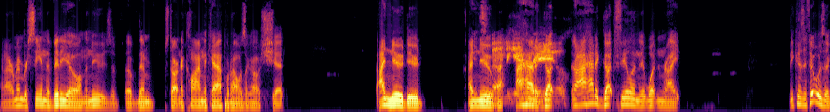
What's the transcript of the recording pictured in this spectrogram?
and I remember seeing the video on the news of, of them starting to climb the Capitol. And I was like, "Oh shit!" I knew, dude. I It's knew. I, I had a gut. I had a gut feeling it wasn't right. Because if it was a,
